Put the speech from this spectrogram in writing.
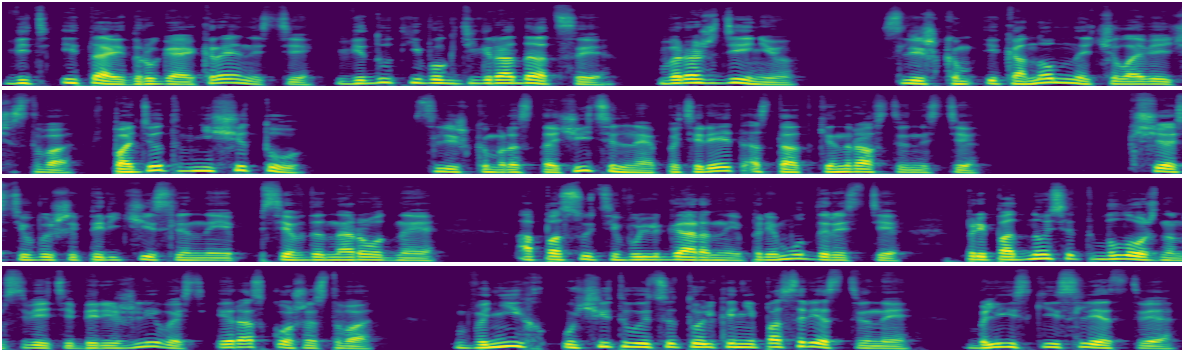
Ведь и та, и другая крайности ведут его к деградации, вырождению. Слишком экономное человечество впадет в нищету. Слишком расточительное потеряет остатки нравственности. К счастью, вышеперечисленные псевдонародные, а по сути вульгарные премудрости преподносят в ложном свете бережливость и роскошество. В них учитываются только непосредственные, близкие следствия,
